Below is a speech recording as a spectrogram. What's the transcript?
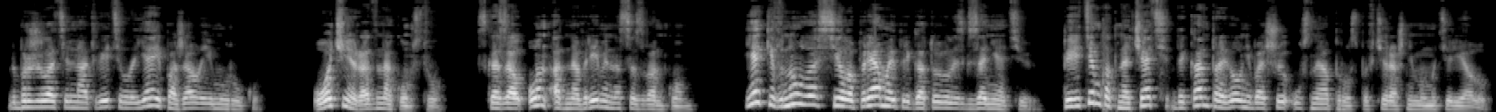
— доброжелательно ответила я и пожала ему руку. «Очень рад знакомству», — сказал он одновременно со звонком. Я кивнула, села прямо и приготовилась к занятию. Перед тем, как начать, декан провел небольшой устный опрос по вчерашнему материалу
